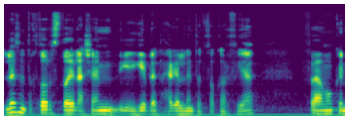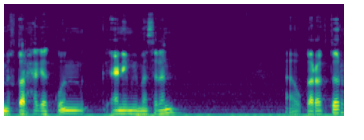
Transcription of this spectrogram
لازم تختار style عشان يجيب لك الحاجة اللي أنت تفكر فيها. فممكن نختار حاجة تكون انمي مثلا أو character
